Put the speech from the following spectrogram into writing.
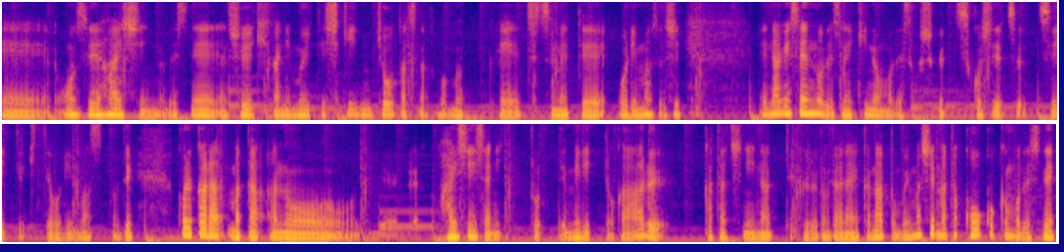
えー、音声配信のですね、収益化に向いて資金調達なども、えー、進めておりますし、投げ銭のですね、機能もです、少しずつついてきておりますので、これからまた、あの配信者にとってメリットがある形になってくるのではないかなと思いますし、また広告もですね、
